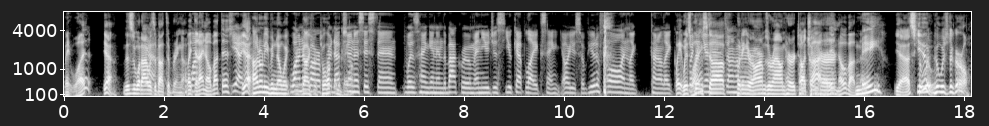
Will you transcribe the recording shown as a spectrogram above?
Wait, what? Yeah, this is what I was Yeah. about to bring up. Wait, One- did I know about this? Yeah, Yeah. I don't even know what One you guys of are our talking production about. assistant was hanging in the back room, and you just you kept like saying, "Oh, you're so beautiful," and like kind of like Wait, Whispering putting your stuff, hands on putting your arms around her, Oh, touching God, her. I didn't know about that. Me? Yes, Who, you. who was the girl?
